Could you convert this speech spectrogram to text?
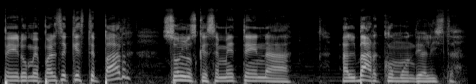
Pero me parece que este par son los que se meten a, al barco mundialista.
